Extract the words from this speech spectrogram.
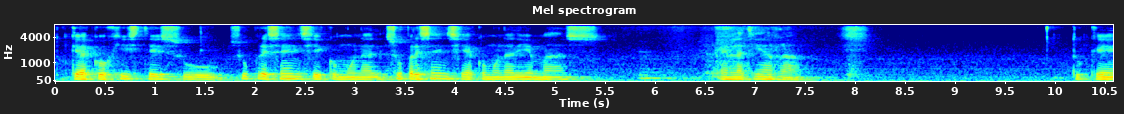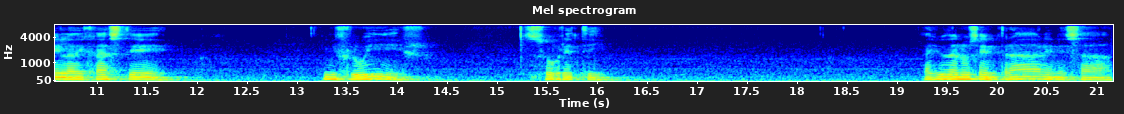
tú que acogiste su, su, presencia como su presencia como nadie más en la tierra, tú que la dejaste influir sobre ti. Ayúdanos a entrar en esa,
